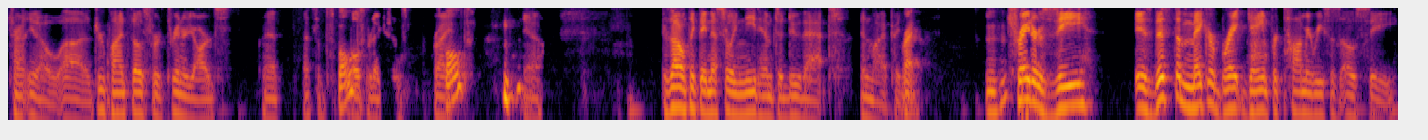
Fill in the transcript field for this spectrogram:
trying you know, uh, Drew Pyne throws for 300 yards. That, that's a it's bold. bold prediction, right? It's bold, yeah. Because I don't think they necessarily need him to do that, in my opinion. Right. Mm-hmm. Trader Z, is this the make or break game for Tommy Rees's OC?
